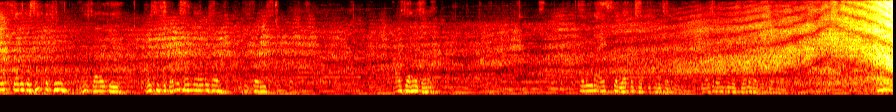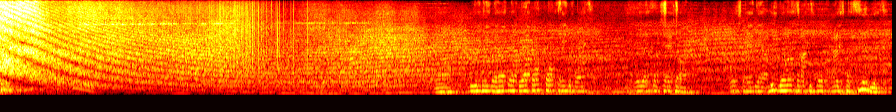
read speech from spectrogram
jetzt eine Musik dazu. Das ist, glaube ich, die russische Gottesrunde oder so. Was jetzt da ist. Weiß ich auch nicht so. Ich habe wieder extra Wörter gesagt, ich nicht sagen kann. Ich weiß nicht, irgendwie was vorne was sagen kann. Ja, liebe Kinder, hört mal, der Bonbons eingebaut. Werdet dann Ciao, ciao. Was meint ihr? Mitte 29 noch alles passieren wird.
